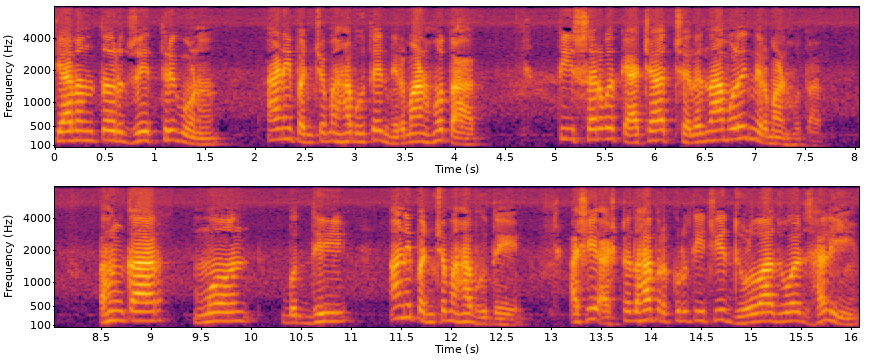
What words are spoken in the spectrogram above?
त्यानंतर जे त्रिगुण आणि पंचमहाभूते निर्माण होतात ती सर्व त्याच्या चलनामुळे निर्माण होतात. अहंकार मन बुद्धी आणि पंचमहाभूते अशी अष्टदहा प्रकृतीची जुळवाजुळव झाली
